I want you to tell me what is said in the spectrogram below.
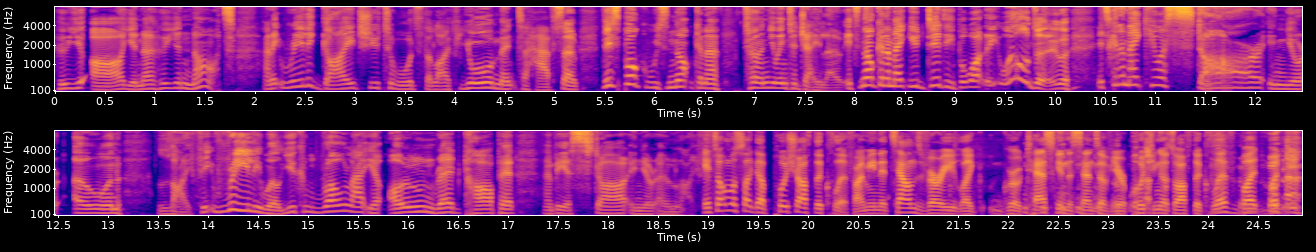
who you are, you know who you're not. And it really guides you towards the life you're meant to have. So this book was not going to turn you into J-Lo. It's not going to make you Diddy, but what it will do, it's going to make you a star in your own life. It really will. You can roll out your own red carpet and be a star in your own life. It's almost like a push off the cliff. I mean, it sounds very like grotesque in the sense of you're pushing us off the cliff, but but it,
